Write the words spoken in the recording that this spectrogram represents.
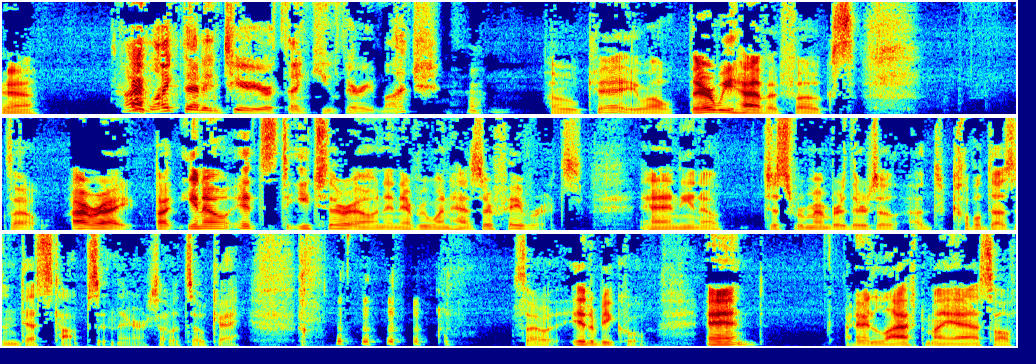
Yeah. I like that interior. Thank you very much. Okay. Well, there we have it, folks. So, all right. But, you know, it's to each their own, and everyone has their favorites. And, you know, just remember there's a, a couple dozen desktops in there, so it's okay. so it'll be cool. And I laughed my ass off.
